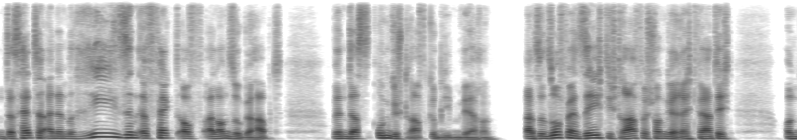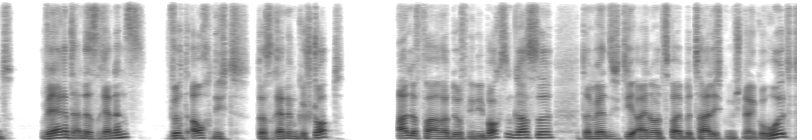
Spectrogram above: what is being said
Und das hätte einen riesen Effekt auf Alonso gehabt, wenn das ungestraft geblieben wäre. Also insofern sehe ich die Strafe schon gerechtfertigt. Und während eines Rennens wird auch nicht das Rennen gestoppt, alle Fahrer dürfen in die Boxengasse, dann werden sich die ein oder zwei Beteiligten schnell geholt.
